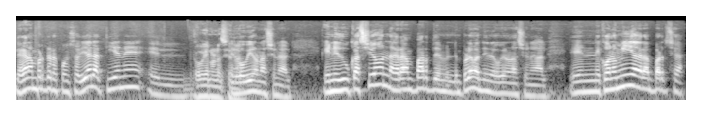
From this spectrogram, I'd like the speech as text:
la gran parte de responsabilidad la tiene el gobierno nacional. El gobierno nacional. En educación, la gran parte del problema tiene el gobierno nacional. En economía, gran parte, o sea,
